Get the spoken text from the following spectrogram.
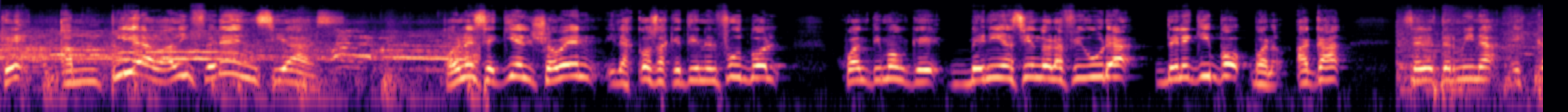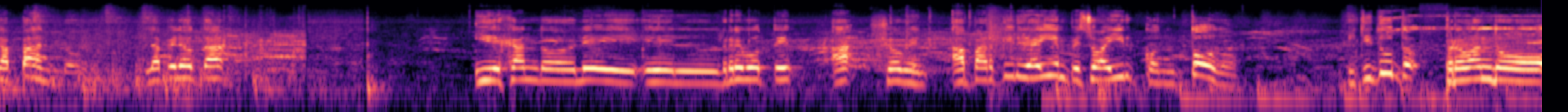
que ampliaba diferencias con Ezequiel Joven y las cosas que tiene el fútbol. Juan Timón que venía siendo la figura del equipo, bueno, acá se le termina escapando la pelota y dejándole el rebote a Joven. A partir de ahí empezó a ir con todo. Instituto, probando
